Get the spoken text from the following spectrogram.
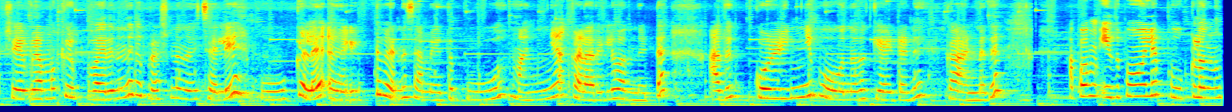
പക്ഷേ നമുക്ക് വരുന്നൊരു പ്രശ്നം എന്ന് വെച്ചാൽ പൂക്കൾ ഇട്ട് വരുന്ന സമയത്ത് പൂവ് മഞ്ഞ കളറിൽ വന്നിട്ട് അത് കൊഴിഞ്ഞു പോകുന്നതൊക്കെ ആയിട്ടാണ് കാണുന്നത്. അപ്പം ഇതുപോലെ പൂക്കളൊന്നും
